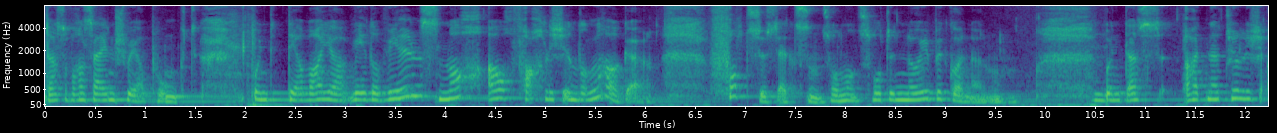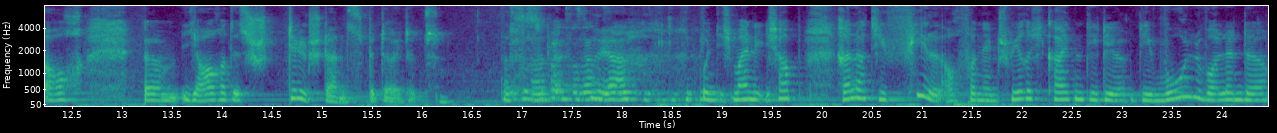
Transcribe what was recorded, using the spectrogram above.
Das war sein Schwerpunkt. Und der war ja weder willens noch auch fachlich in der Lage, fortzusetzen, sondern es wurde neu begonnen. Und das hat natürlich auch ähm, Jahre des Stillstands bedeutet. Das, das ist super interessant. Ja. Und ich meine, ich habe relativ viel auch von den Schwierigkeiten, die die, die wohlwollende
